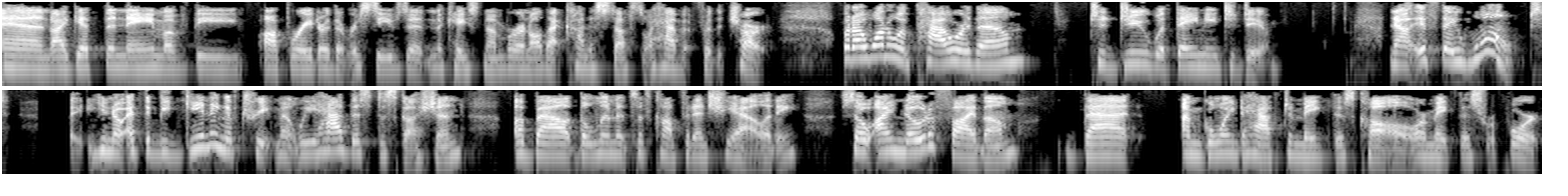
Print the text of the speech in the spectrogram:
And I get the name of the operator that receives it and the case number and all that kind of stuff. So I have it for the chart. But I want to empower them to do what they need to do. Now, if they won't, you know, at the beginning of treatment, we had this discussion about the limits of confidentiality. So I notify them that I'm going to have to make this call or make this report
